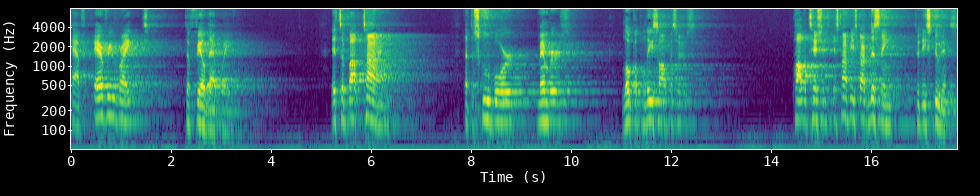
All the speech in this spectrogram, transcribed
have every right to feel that way. It's about time that the school board members, local police officers, politicians, it's time for you to start listening to these students.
